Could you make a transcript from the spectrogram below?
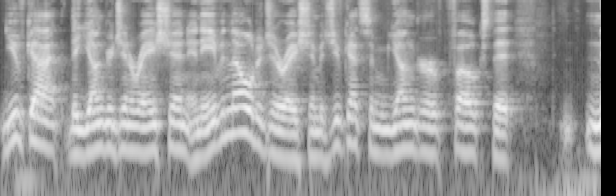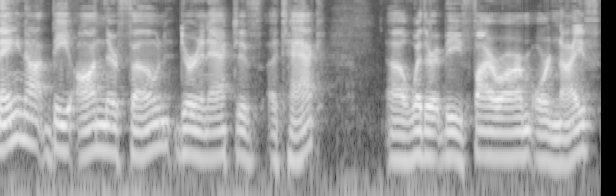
you've got the younger generation and even the older generation, but you've got some younger folks that may not be on their phone during an active attack, uh, whether it be firearm or knife.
